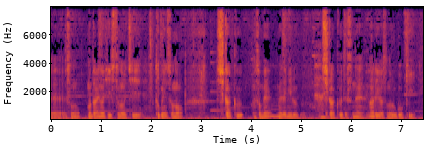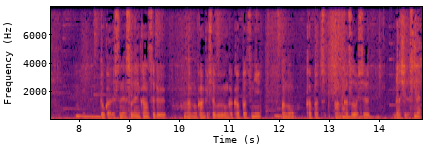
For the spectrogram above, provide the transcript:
えー、その、まあ、大脳皮質のうち特にその視覚その目目で見る視覚ですね、はい、あるいはその動きとかですね。それに関するあの関係した部分が活発にあの活発あの活動してるらしいですね。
